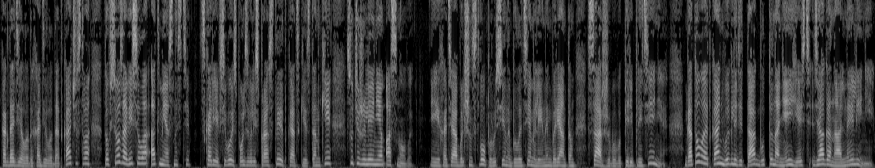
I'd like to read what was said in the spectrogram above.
когда дело доходило до ткачества, то все зависело от местности. Скорее всего, использовались простые ткацкие станки с утяжелением основы. И хотя большинство парусины было тем или иным вариантом саржевого переплетения, готовая ткань выглядит так, будто на ней есть диагональные линии.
